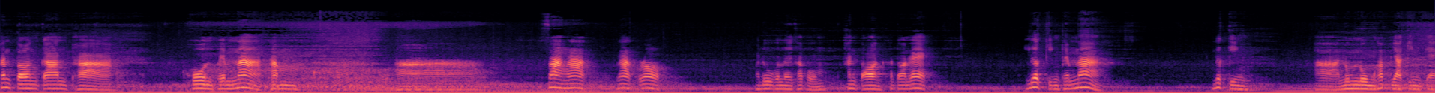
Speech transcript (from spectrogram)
ขั้นตอนการผ่าโคนเพมหน้าทำาสร้างรากรากรอบ มาดูกันเลยครับผม ขั้นตอนขั้นตอนแรก เลือกกิ่งเพมหน้า เลือกกิ่ง นุ่มๆครับ อย่ากิ่งแก่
